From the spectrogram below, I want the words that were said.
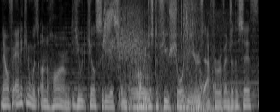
Now, if Anakin was unharmed, he would kill Sidious in probably just a few short years after Revenge of the Sith,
